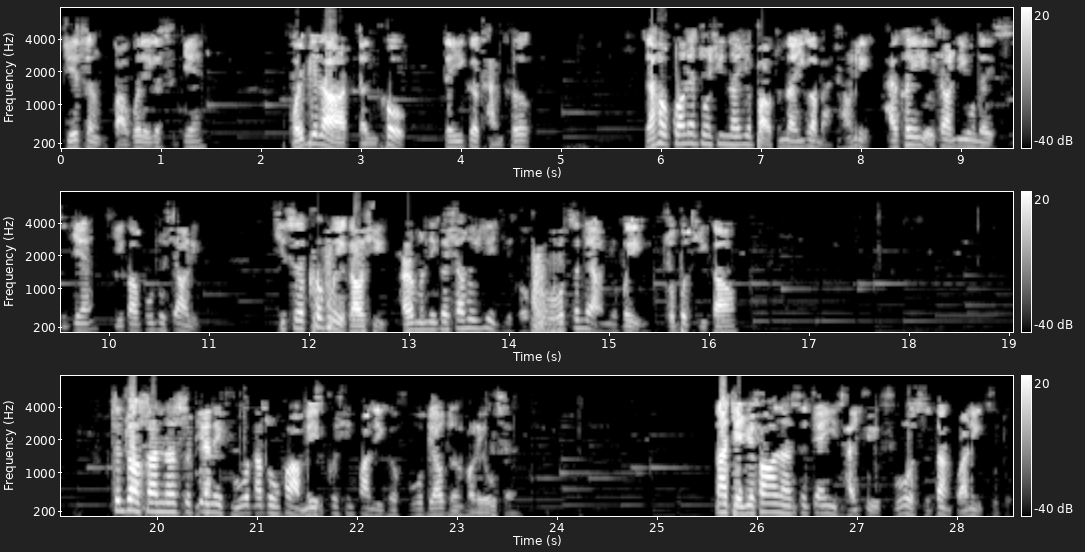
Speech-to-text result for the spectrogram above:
节省宝贵的一个时间，回避了等候的一个坎坷，然后光电中心呢又保证了一个满床率，还可以有效利用的时间，提高工作效率。其实客户也高兴，而我们的一个销售业绩和服务质量也会逐步提高。症状三呢是店内服务大众化，没有个性化的一个服务标准和流程。那解决方案呢是建议采取服务时段管理制度。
